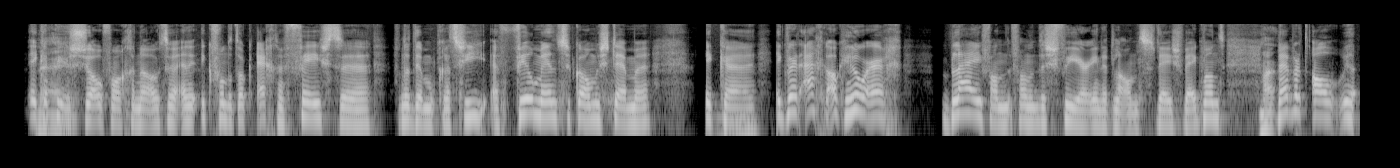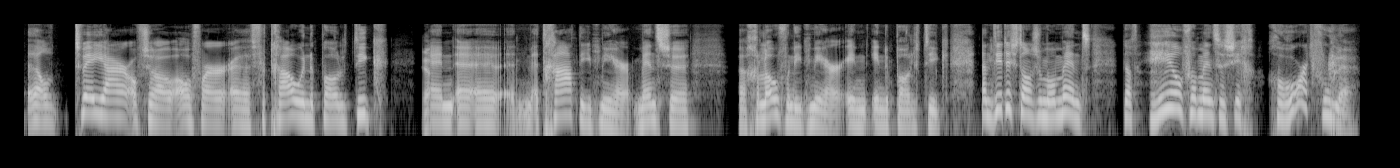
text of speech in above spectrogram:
Ik heb hier zo van genoten. En ik vond het ook echt een feest eh, van de democratie. En veel mensen komen stemmen. Ik, eh, ik werd eigenlijk ook heel erg blij van, van de sfeer in het land deze week. Want Maar- we hebben het al, al twee jaar of zo over eh, het vertrouwen in de politiek. En eh, eh, het gaat niet meer. Mensen eh, geloven niet meer in, in de politiek. En dit is dan zo'n moment dat heel veel mensen zich gehoord voelen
